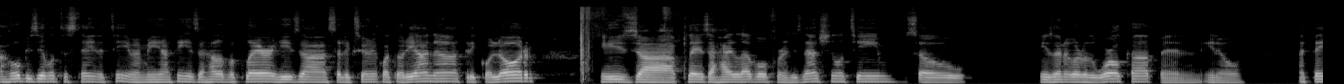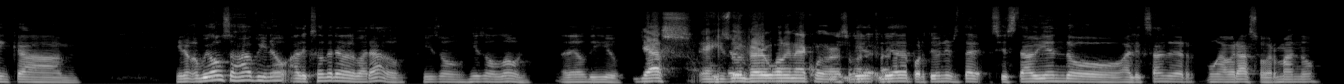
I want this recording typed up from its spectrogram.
I hope he's able to stay in the team. I mean, I think he's a hell of a player. He's a selección ecuatoriana, tricolor. He's uh, plays a high level for his national team, so he's gonna go to the World Cup, and you know, I think. Um, you know, we also have, you know, Alexander Alvarado. He's on he's on loan LDU. Yes, and he's doing very well in Ecuador. As Liga, Liga Deportiva Universitaria. Si está viendo Alexander, un abrazo, hermano.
